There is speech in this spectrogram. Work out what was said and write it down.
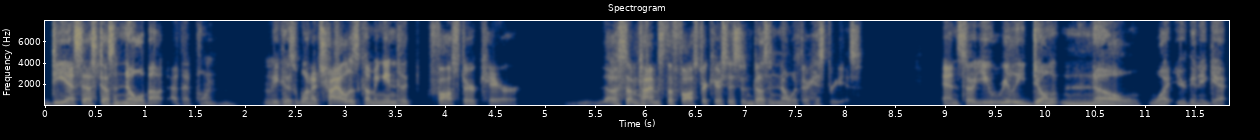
DSS doesn't know about at that point. Mm-hmm. Mm-hmm. Because when a child is coming into foster care, uh, sometimes the foster care system doesn't know what their history is. And so you really don't know what you're going to get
